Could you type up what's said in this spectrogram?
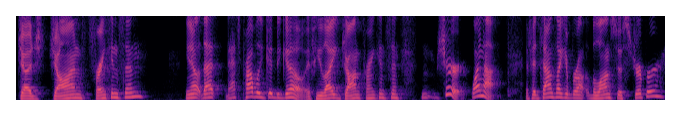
Judge John Frankenson. You know, that that's probably good to go. If you like John Frankenson, sure, why not? If it sounds like it belongs to a stripper,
